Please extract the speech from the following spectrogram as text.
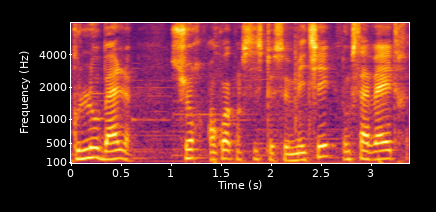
globale sur en quoi consiste ce métier. Donc ça va être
